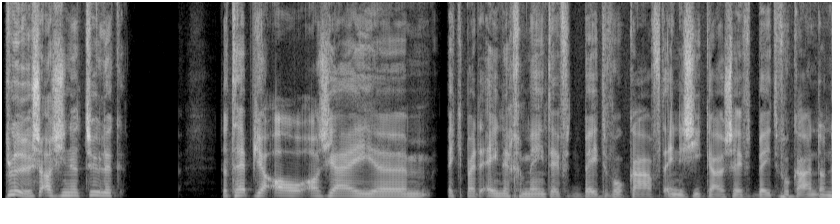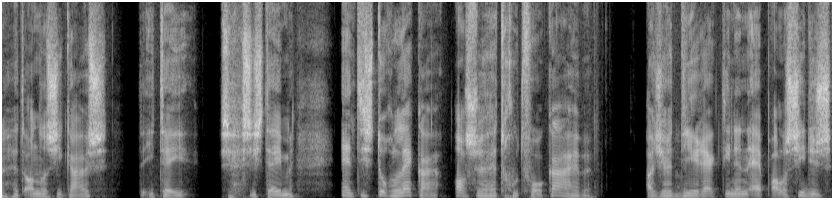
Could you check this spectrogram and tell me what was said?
plus als je natuurlijk. Dat heb je al als jij. ehm, weet je, bij de ene gemeente heeft het beter voor elkaar. Of het ene ziekenhuis heeft het beter voor elkaar dan het andere ziekenhuis. De IT-systemen. En het is toch lekker als ze het goed voor elkaar hebben. Als je het direct in een app alles ziet. Dus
